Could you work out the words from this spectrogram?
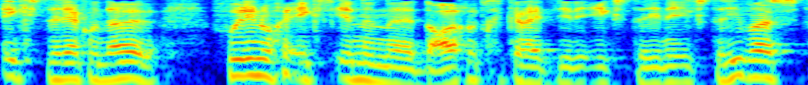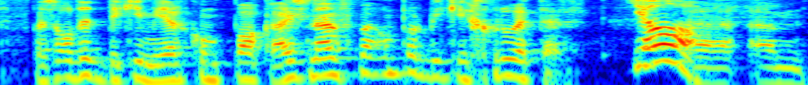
X3 ek onthou voor jy nog 'n X1 en eh, daai goed gekry het hier die X3 en die X3 was was altyd bietjie meer kompak. Hy's nou vir my amper bietjie groter. Ja. Uh, um,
